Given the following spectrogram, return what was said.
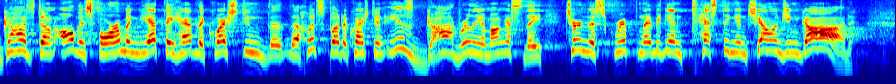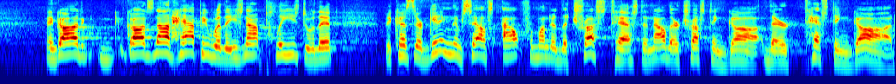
God's done all this for them, and yet they have the question, the, the chutzpah to question, is God really among us? They turn the script and they begin testing and challenging God. And God, God's not happy with it. He's not pleased with it because they're getting themselves out from under the trust test and now they're trusting God. They're testing God.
